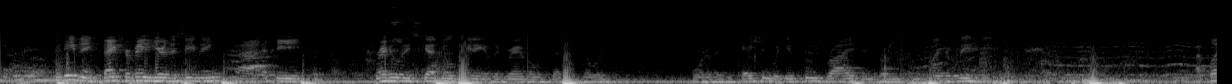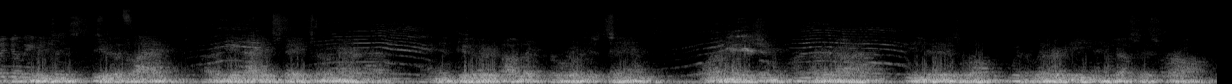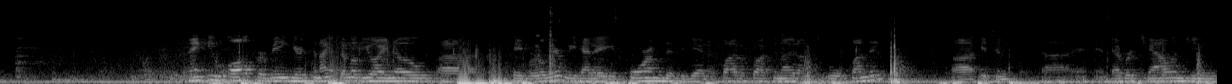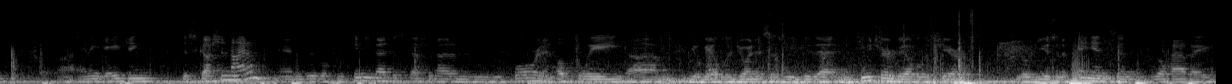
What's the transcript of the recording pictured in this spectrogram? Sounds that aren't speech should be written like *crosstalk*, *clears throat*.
Good evening. Thanks for being here this evening uh, at the regularly scheduled meeting of the Granville Exempted Village Board of Education. Would you please rise and join us in the Pledge of Allegiance? I pledge allegiance to the flag of the United States of America and to the republic for which it stands, one nation, under God, indivisible, with liberty and justice for all. Thank you all for being here tonight. Some of you I know uh, came earlier. We had a forum that began at 5 o'clock tonight on school funding. Uh, It's an uh, an ever-challenging uh, and engaging discussion item, and we will continue that discussion item as we move forward, and hopefully um, you'll be able to join us as we do that in the future, and be able to share your views and opinions, and we'll have a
